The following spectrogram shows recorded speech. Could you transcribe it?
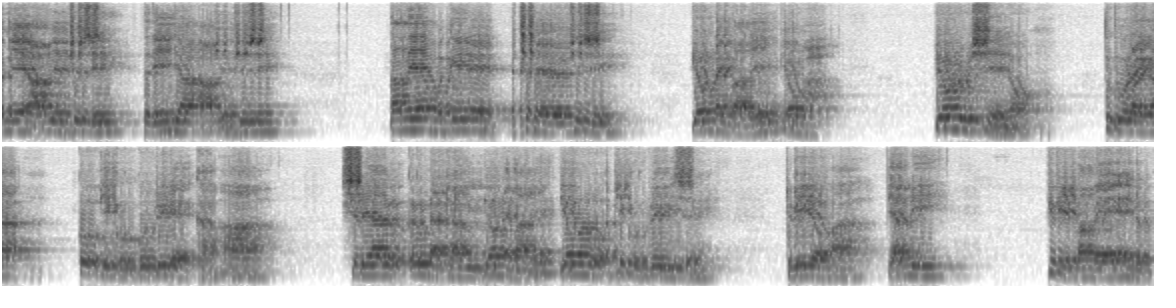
အမြင်အပြင်ဖြစ်စေတရင်ကြအပြင်ဖြစ်စေတန်တရားမကင်းတဲ့အချက်ပဲဖြစ်စေပြောနိုင်ပါလေပြောပါပြောလို့ရှိရင်တော့သူကိုယ်တိုင်ကကိုယ့်အဖြစ်ကိုကိုယ်တွေးတဲ့အခါမှာ ရှင်ရတို့ကရုဏာထားပြီးပြောနိုင်ပါလေပြောလို့အဖြစ်ကိုတွေးပြီးဆိုရင်တပည့်တော်ဟာပြန်ပြီးပြုပြင်ပါမယ်လို့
